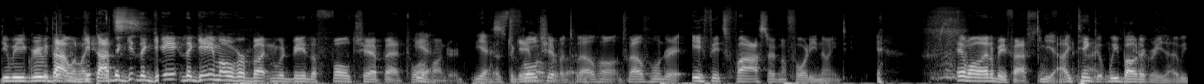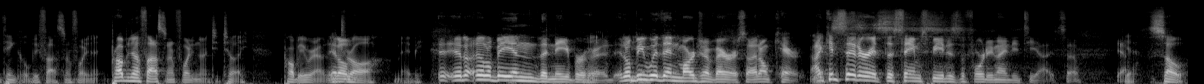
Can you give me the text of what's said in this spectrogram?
Do we agree with that the, one? Like that's the, the game. The game over button would be the full chip at yeah. twelve hundred. Yes, That's the full chip at button. 12, 1200 if it's faster than a forty ninety. Yeah, well, it'll be faster. than Yeah, I think we both agree that we think it'll be faster than forty nine. Probably not faster than forty ninety Ti probably around it'll, draw maybe it'll, it'll be in the neighborhood it'll be yeah. within margin of error so i don't care yes. i consider it the same speed as the 4090 ti so yeah. yeah. so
